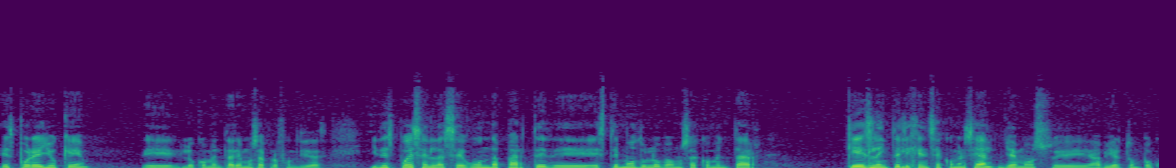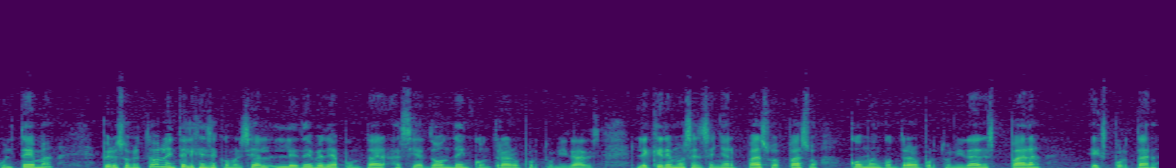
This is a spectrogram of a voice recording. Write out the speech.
Es por ello que eh, lo comentaremos a profundidad. Y después en la segunda parte de este módulo vamos a comentar qué es la inteligencia comercial. Ya hemos eh, abierto un poco el tema, pero sobre todo la inteligencia comercial le debe de apuntar hacia dónde encontrar oportunidades. Le queremos enseñar paso a paso cómo encontrar oportunidades para exportar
